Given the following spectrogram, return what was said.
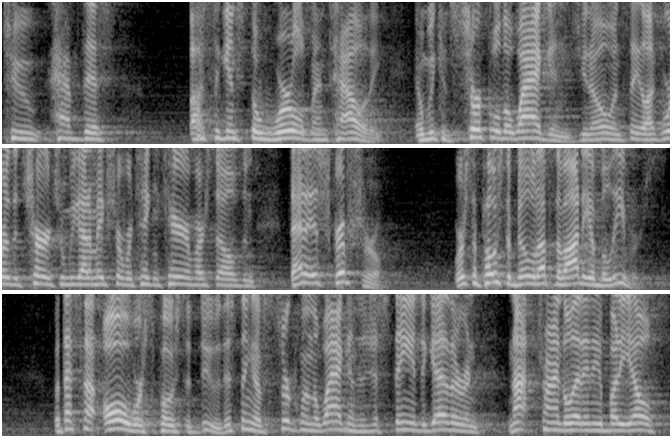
to have this us against the world mentality. And we can circle the wagons, you know, and say, like, we're the church and we got to make sure we're taking care of ourselves. And that is scriptural. We're supposed to build up the body of believers. But that's not all we're supposed to do. This thing of circling the wagons and just staying together and not trying to let anybody else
